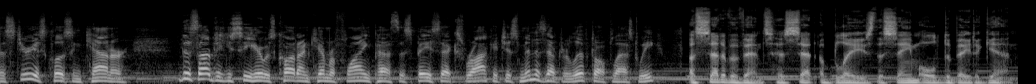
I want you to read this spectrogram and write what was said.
Mysterious close encounter. This object you see here was caught on camera flying past the SpaceX rocket just minutes after liftoff last week. A set of events has set ablaze the same old debate again.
